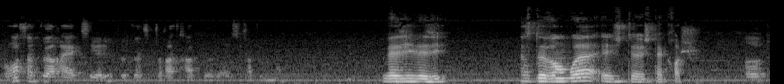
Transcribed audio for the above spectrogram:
Commence un peu à réaccélérer, que toi je te rattrape euh, assez rapidement. Vas-y, vas-y. Passe devant moi et je te- je t'accroche. ok,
